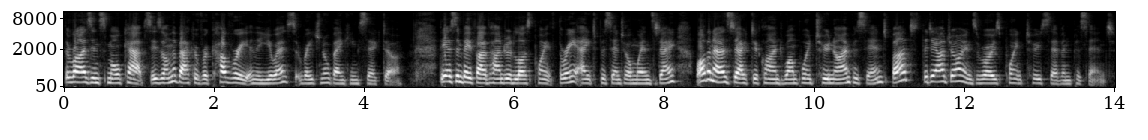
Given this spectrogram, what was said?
The rise in small caps is on the back of recovery in the US regional banking sector. The S&P 500 lost 0.38% on Wednesday, while the Nasdaq declined 1.29%, but the Dow Jones rose 0.27%.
